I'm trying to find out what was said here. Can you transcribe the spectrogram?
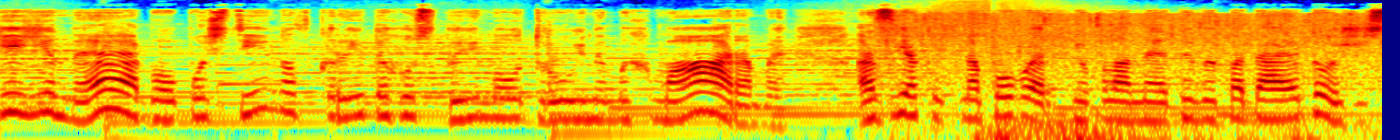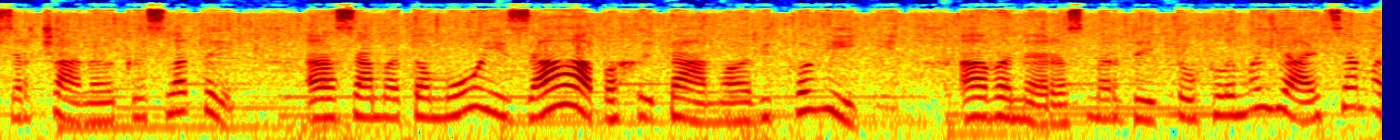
Її небо постійно вкрите густими отруйними хмарами, а з яких на поверхню планети випадає дощ з серчаної кислоти. А саме тому і запахи там відповідні, а Венера смердить тухлими яйцями.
